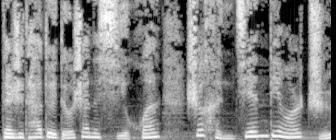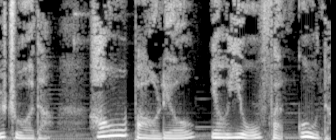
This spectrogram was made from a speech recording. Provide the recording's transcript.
但是他对德善的喜欢是很坚定而执着的，毫无保留又义无反顾的。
